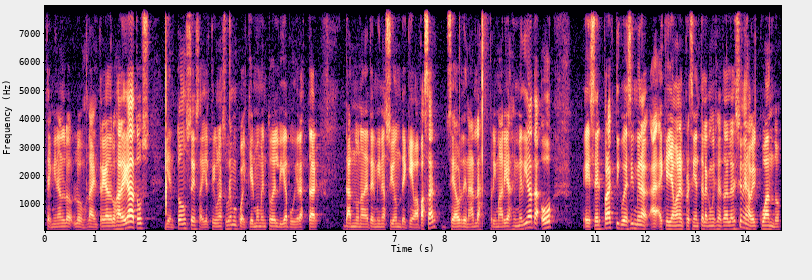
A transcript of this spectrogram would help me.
terminan la entrega de los alegatos y entonces ahí el Tribunal Supremo en cualquier momento del día pudiera estar dando una determinación de qué va a pasar, sea ordenar las primarias inmediatas o eh, ser práctico y decir, mira, hay que llamar al presidente de la Comisión de Elecciones a ver cuándo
